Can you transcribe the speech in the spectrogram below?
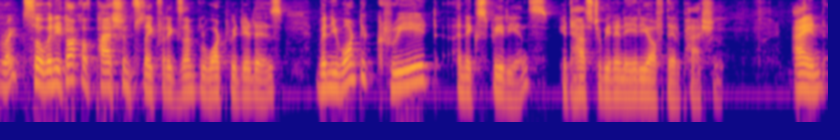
right? So when you talk of passions, like for example, what we did is when you want to create an experience, it has to be in an area of their passion. And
